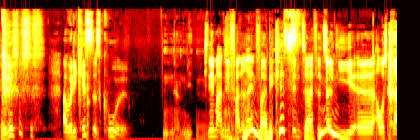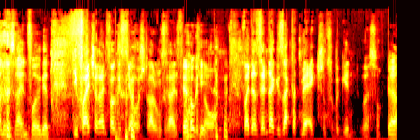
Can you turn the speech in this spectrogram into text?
aber die Kiste ist cool. Ich nehme an, die Fallreihenfolge Meine Kiste. ist im Zweifelsfall die äh, Ausstrahlungsreihenfolge. Die falsche Reihenfolge ist die Ausstrahlungsreihenfolge, Ja, okay. genau. Weil der Sender gesagt hat, mehr Action zu Beginn, weißt du. Ja,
